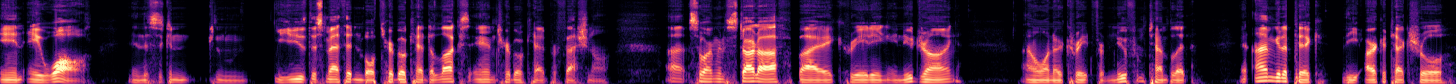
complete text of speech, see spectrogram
in a wall. And this is can, can you use this method in both TurboCAD Deluxe and TurboCAD Professional. Uh, so I'm going to start off by creating a new drawing. I want to create from new from template, and I'm going to pick the architectural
